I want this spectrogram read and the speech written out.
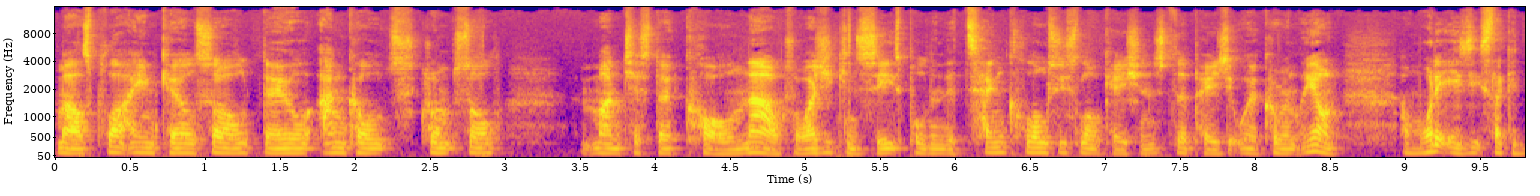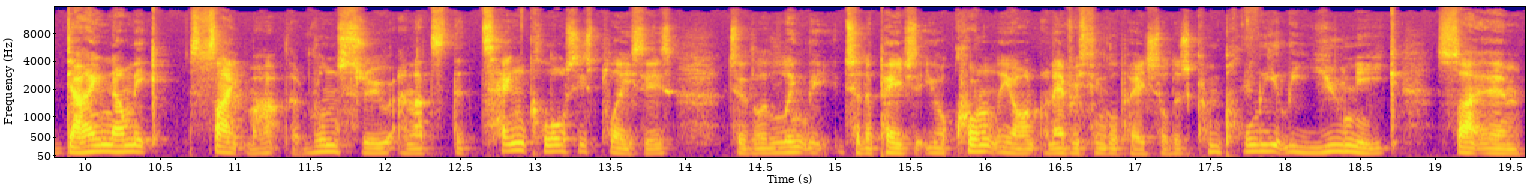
Miles Platting, Kersal, Dale, Ancoats, Crumpsall, Manchester call now. So as you can see, it's pulled in the 10 closest locations to the page that we're currently on. And what it is, it's like a dynamic sitemap that runs through and adds the 10 closest places to the link to the page that you're currently on on every single page. So there's completely unique site, um,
